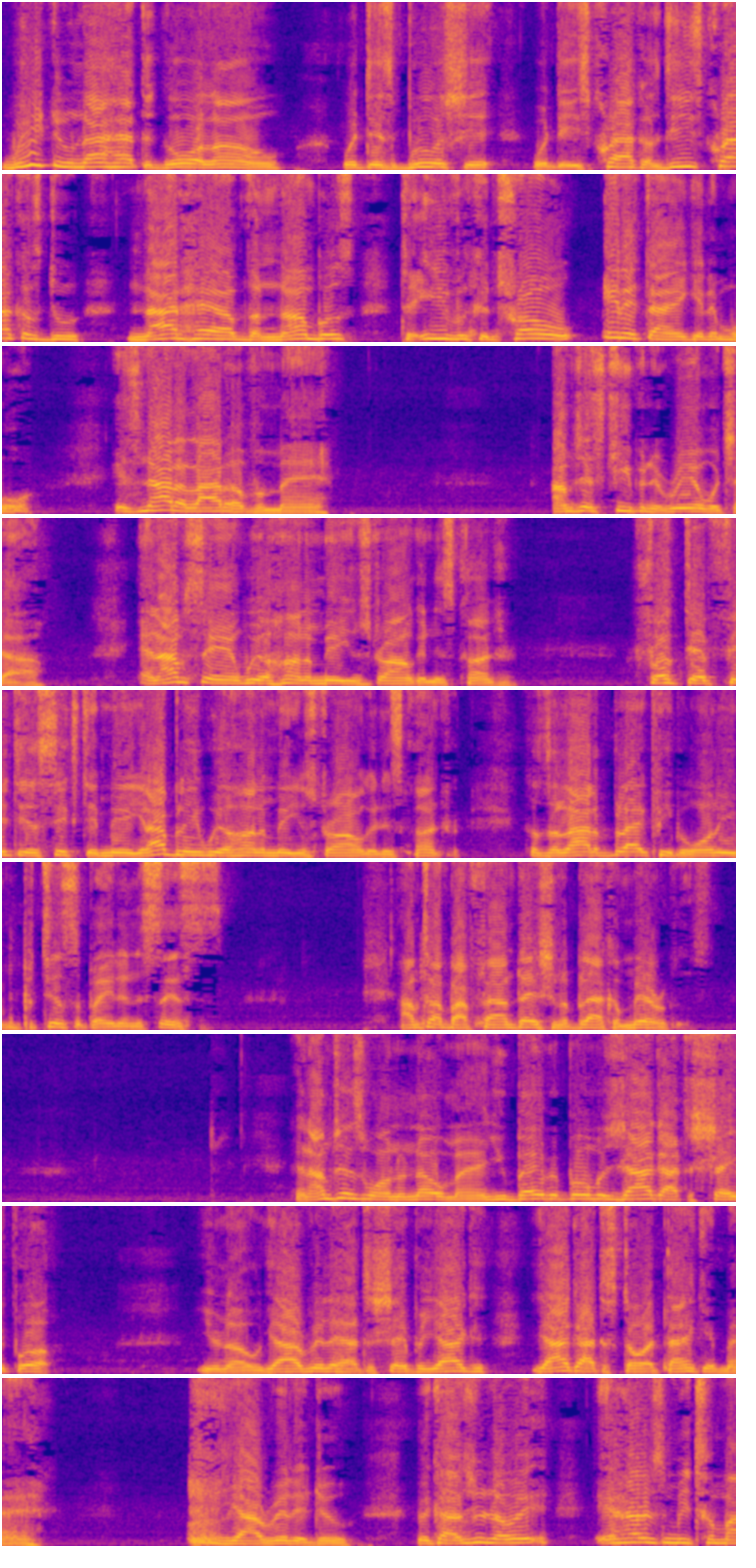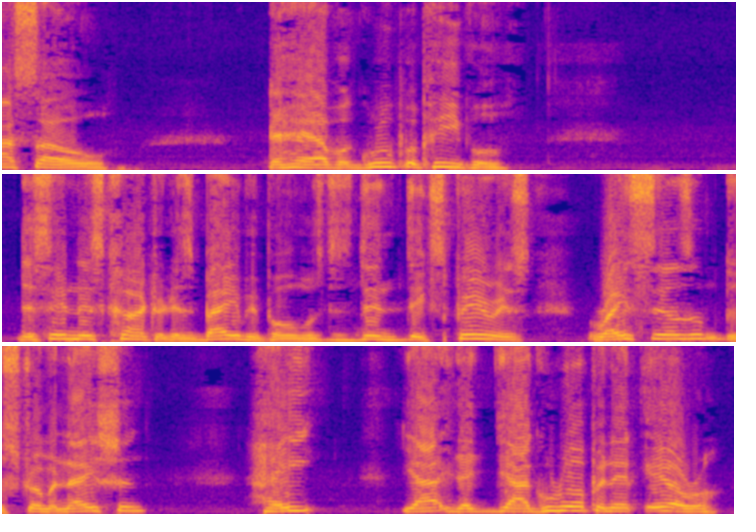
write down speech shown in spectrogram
We do not have to go along with this bullshit with these crackers. These crackers do not have the numbers to even control anything anymore. It's not a lot of them, man. I'm just keeping it real with y'all. And I'm saying we're 100 million strong in this country. Fuck that 50 or 60 million. I believe we're 100 million strong in this country because a lot of black people won't even participate in the census. I'm talking about foundation of black Americans. And I'm just want to know, man, you baby boomers, y'all got to shape up. You know, y'all really have to shape it. Y'all, y'all got to start thinking, man. y'all really do. Because, you know, it, it hurts me to my soul to have a group of people that's in this country, that's baby boomers, that didn't experience racism, discrimination, hate. Y'all, y'all grew up in that era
